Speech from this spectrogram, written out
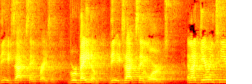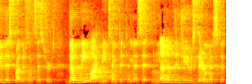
the exact same phrasing, verbatim the exact same words. And I guarantee you this, brothers and sisters, though we might be tempted to miss it, none of the Jews there missed it.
